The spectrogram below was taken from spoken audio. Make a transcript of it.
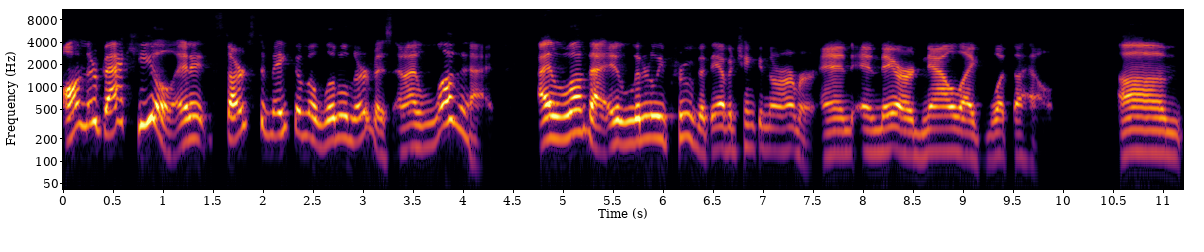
on their back heel and it starts to make them a little nervous. And I love that. I love that. It literally proved that they have a chink in their armor, and and they are now like, what the hell? Um,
